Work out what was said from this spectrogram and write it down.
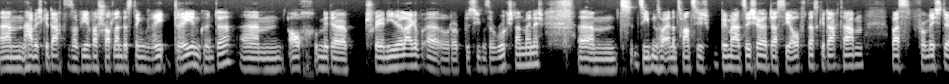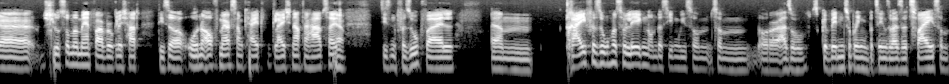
ähm, habe ich gedacht, dass auf jeden Fall Schottland das Ding drehen könnte. Ähm, auch mit der schweren Niederlage äh, oder beziehungsweise Rückstand, meine ich. Ähm, 7 zu 21, ich bin mir halt sicher, dass sie auch das gedacht haben. Was für mich der Schlüsselmoment war, wirklich hat diese Unaufmerksamkeit gleich nach der Halbzeit, ja. diesen Versuch, weil ähm, drei Versuche zu legen, um das irgendwie zum, zum oder also Gewinn zu bringen, beziehungsweise zwei zum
